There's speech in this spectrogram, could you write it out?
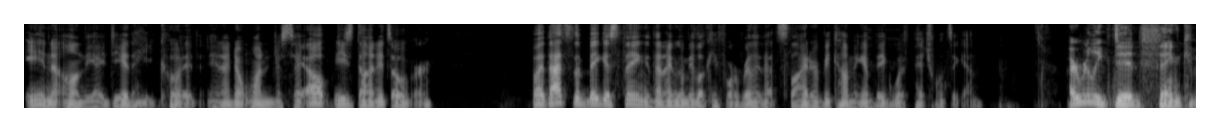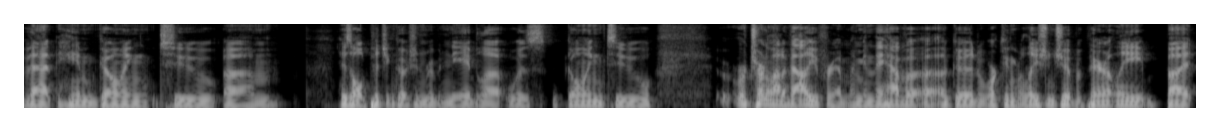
in on the idea that he could, and I don't want to just say, oh, he's done, it's over. But that's the biggest thing that I'm going to be looking for, really, that slider becoming a big whiff pitch once again. I really did think that him going to um, his old pitching coach and Ruben Niebla was going to return a lot of value for him. I mean, they have a, a good working relationship apparently, but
